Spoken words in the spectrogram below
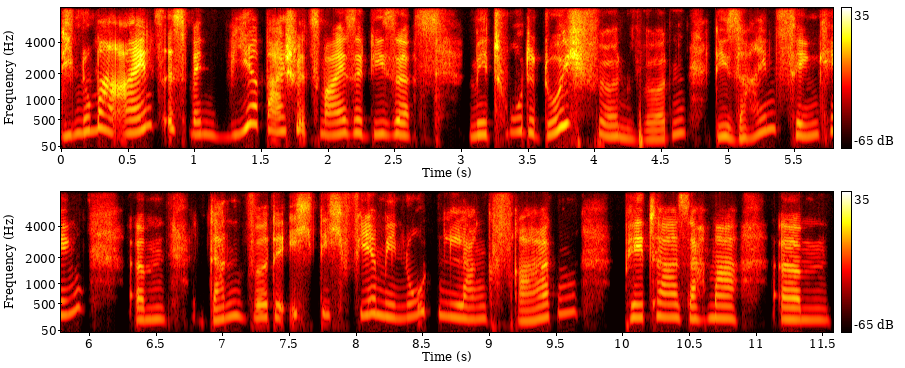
Die Nummer eins ist, wenn wir beispielsweise diese Methode durchführen würden, Design Thinking, ähm, dann würde ich dich vier Minuten lang fragen, Peter, sag mal, ähm,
